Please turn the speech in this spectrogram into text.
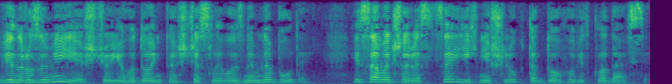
Він розуміє, що його донька щасливою з ним не буде, і саме через це їхній шлюб так довго відкладався.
